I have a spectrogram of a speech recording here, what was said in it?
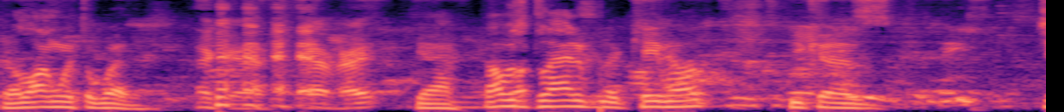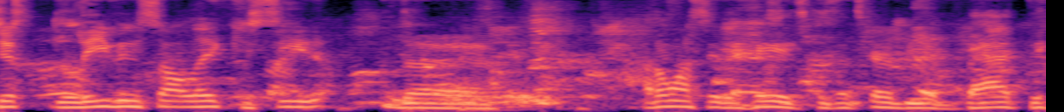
along with the weather. Okay, yeah, right. Yeah, I was glad when it came up because just leaving Salt Lake, you see the. I don't want to say the haze because that's going to be a bad thing,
